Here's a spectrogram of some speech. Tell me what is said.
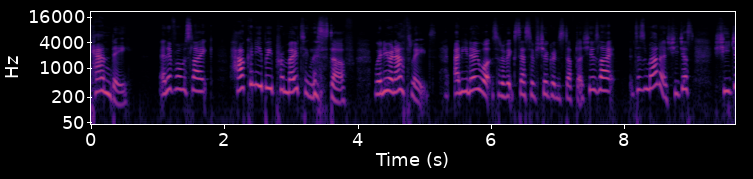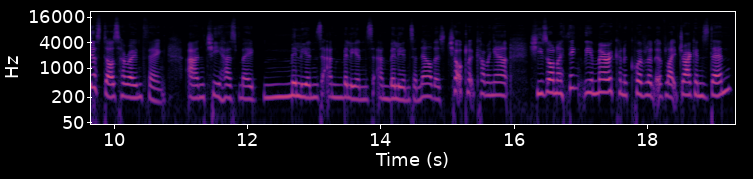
candy and everyone was like, how can you be promoting this stuff when you're an athlete? And you know what sort of excessive sugar and stuff does? She was like, it doesn't matter. She just she just does her own thing. And she has made millions and millions and millions. And now there's chocolate coming out. She's on, I think, the American equivalent of like Dragon's Den.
